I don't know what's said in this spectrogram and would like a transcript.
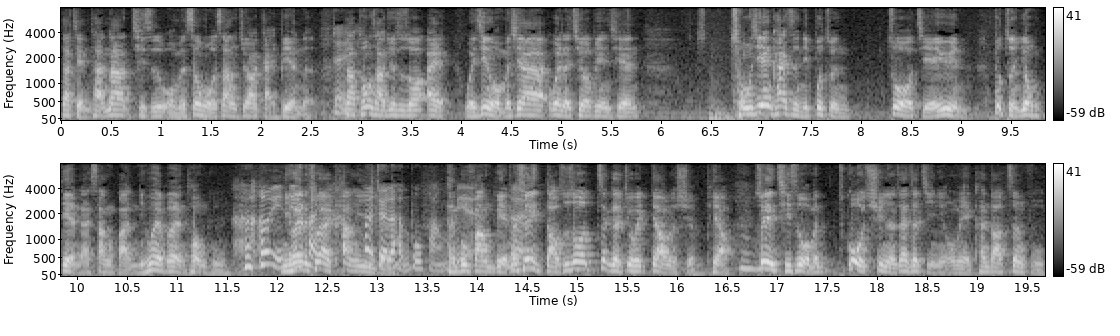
要减碳，那其实我们生活上就要改变了。对。那通常就是说，哎，伟静，我们现在为了气候变迁，从今天开始你不准。坐捷运不准用电来上班，你会不会很痛苦？你会出来抗议？会觉得很不方便，很不方便。那所以老实说，这个就会掉了选票。所以其实我们过去呢，在这几年，我们也看到政府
